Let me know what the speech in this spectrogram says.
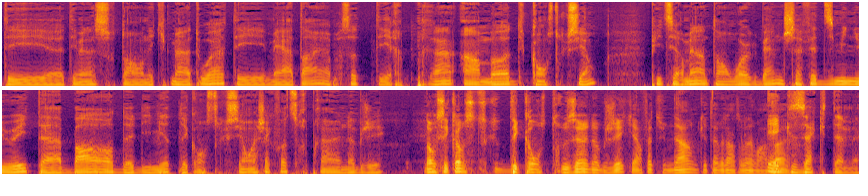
tu les mets sur ton équipement à toi, tu les mets à terre. Après ça, tu reprends en mode construction. Puis tu remets dans ton workbench. Ça fait diminuer ta barre de limite de construction à chaque fois que tu reprends un objet. Donc, c'est comme si tu déconstruisais un objet qui est en fait une arme que tu avais dans ton inventaire. Exactement.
